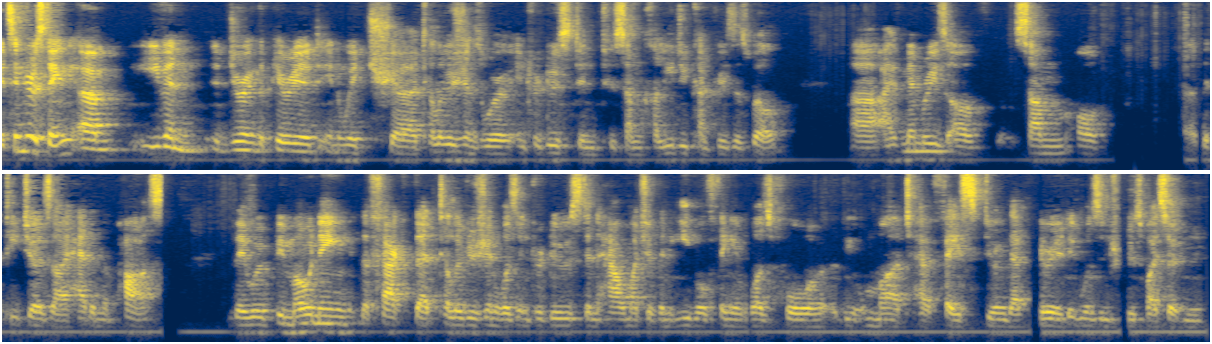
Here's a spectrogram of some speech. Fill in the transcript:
It's interesting, um, even during the period in which uh, televisions were introduced into some Khaliji countries as well. Uh, I have memories of some of uh, the teachers I had in the past they were bemoaning the fact that television was introduced and how much of an evil thing it was for the Ummah to have faced during that period. It was introduced by certain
